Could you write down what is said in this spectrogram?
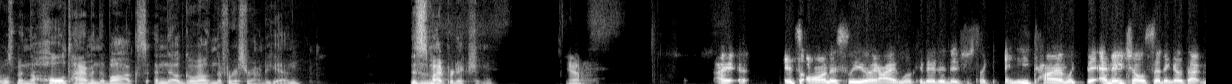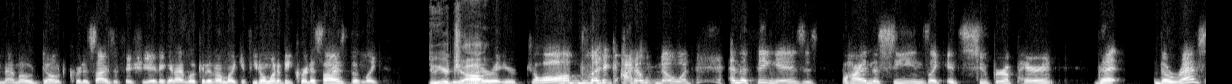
will spend the whole time in the box, and they'll go out in the first round again. This is my prediction. Yeah. I it's honestly like I look at it and it's just like anytime like the NHL sending out that memo, don't criticize officiating, and I look at it, I'm like, if you don't want to be criticized, then like Do your be job. better at your job. Like I don't know what. And the thing is, is behind the scenes, like it's super apparent that the refs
